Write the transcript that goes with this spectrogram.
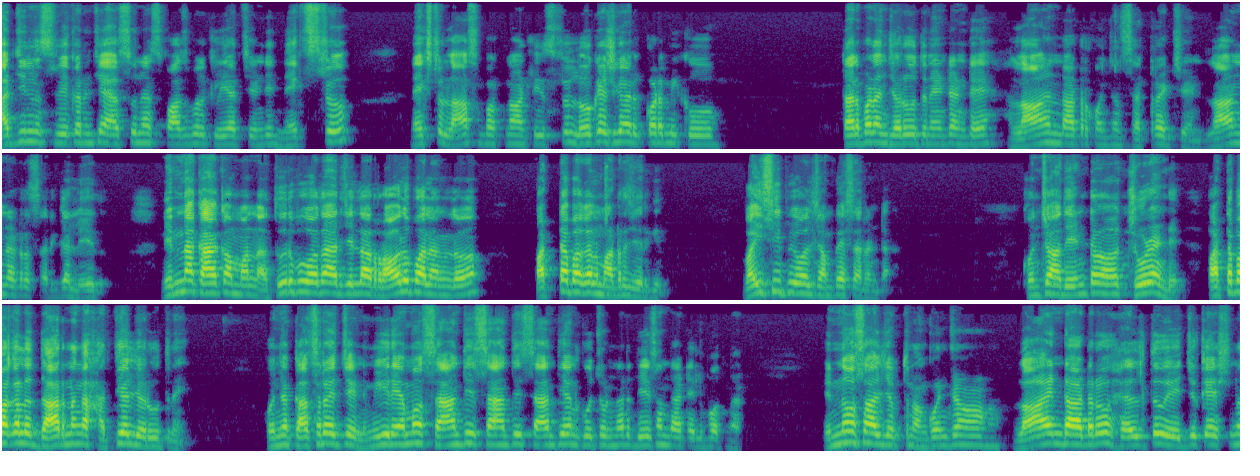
ఆర్జీలను స్వీకరించి as soon as possible clear చేయండి. Next next last but not least Lokesh గారికి కూడా మీకు తెలపడం జరుగుతుంది. ఏంటంటే లా అండ్ ఆర్డర్ కొంచెం సెటరేట్ చేయండి. లా అండ్ ఆర్డర్ సరిగ్గా లేదు. నిన్న కాక మొన్న తూర్పుగోదావరి జిల్లా రావులపాలెంలో పట్టపగల మర్డర్ జరిగింది. వైసీపీ వాళ్ళు చంపేశారంట. కొంచెం అదేంటో చూడండి. పట్టపగలు దారుణంగా హత్యలు జరుగుతున్నాయి. కొంచెం కసరత్ చేయండి. మీరేమో శాంతి శాంతి శాంతి అని కూర్చుంటున్నారు. దేశం దాటి వెళ్ళిపోతున్నారు. ఎన్నోసార్లు చెప్తున్నాం కొంచెం law and order health education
